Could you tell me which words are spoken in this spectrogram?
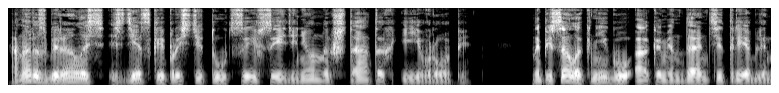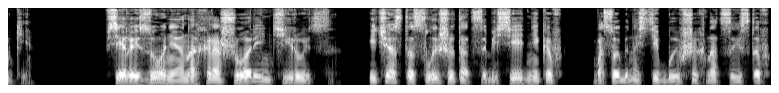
Она разбиралась с детской проституцией в Соединенных Штатах и Европе. Написала книгу о коменданте Треблинке. В серой зоне она хорошо ориентируется и часто слышит от собеседников, в особенности бывших нацистов,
